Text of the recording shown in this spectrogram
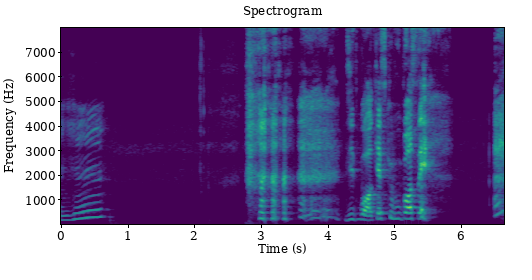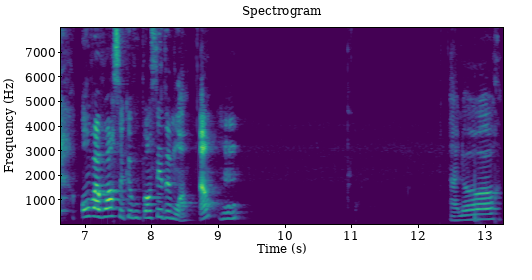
Mhm. Dites-moi, qu'est-ce que vous pensez? On va voir ce que vous pensez de moi. Hein? Alors,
